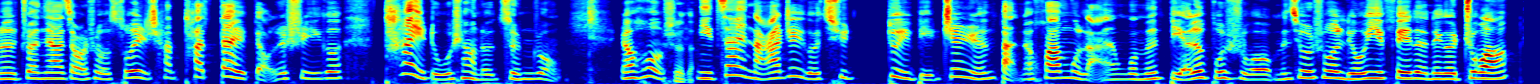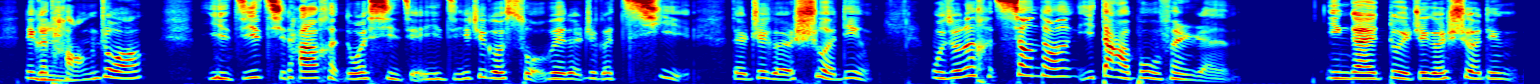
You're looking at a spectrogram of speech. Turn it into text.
了专家教授，所以他他代表的是一个态度上的尊重。然后是的你再拿这个去。对比真人版的花木兰，我们别的不说，我们就说刘亦菲的那个妆、那个嗯唐装，以及其他很多细节，以及这个所谓的这个气的这个设定，我觉得很相当一大部分人应该对这个设定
